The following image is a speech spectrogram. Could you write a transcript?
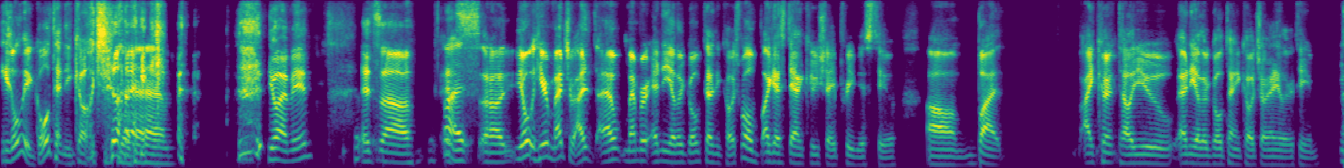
he's only a goaltending coach. like, you know what I mean? It's uh, but, it's uh, you don't hear Metro. I I don't remember any other goaltending coach. Well, I guess Dan Cloutier previous to, um, but I couldn't tell you any other goaltending coach on any other team.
